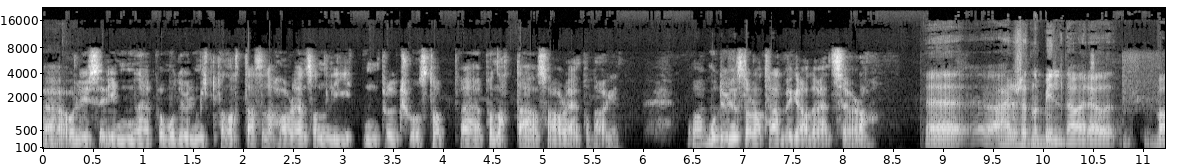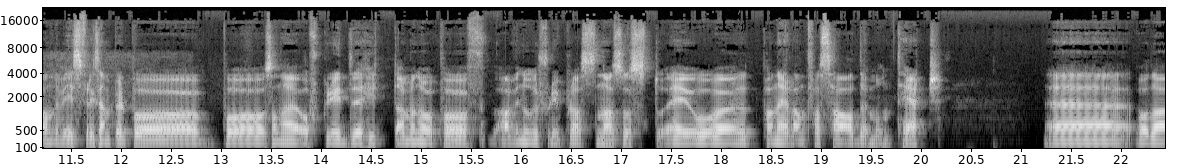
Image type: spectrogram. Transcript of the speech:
Eh, og lyser inn eh, på modulen midt på natta, så da har du en sånn liten produksjonstopp eh, på natta, og så har du en på dagen. Og modulen står da 30 grader vendt sør, da. Jeg har sett noen bilder vanligvis f.eks. På, på sånne off-grid hytter, men også på Avinor flyplassen, så er jo panelene fasademontert. og da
